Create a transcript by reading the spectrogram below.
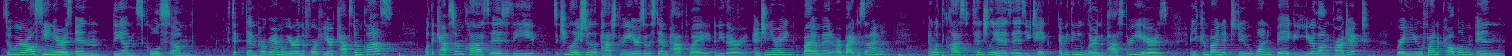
So we are all seniors in the um, school's um, STEM program, and we are in the fourth year capstone class. What the capstone class is, is the it's accumulation of the past three years of the STEM pathway in either engineering, biomed, or biodesign. And what the class essentially is, is you take everything you've learned the past three years and you combine it to do one big year-long project where you find a problem in,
